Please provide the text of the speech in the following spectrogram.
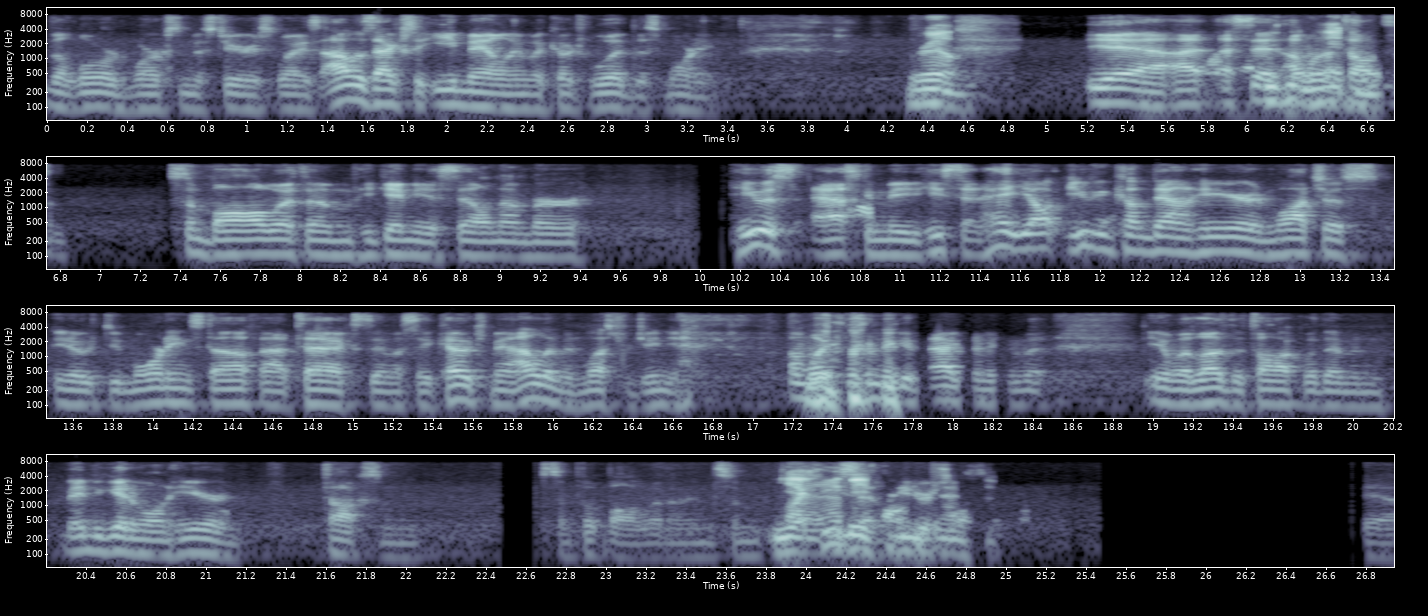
the Lord works in mysterious ways. I was actually emailing with Coach Wood this morning. Really? Yeah, I, I said I want to talk some some ball with him. He gave me a cell number. He was asking me. He said, "Hey, y'all, you can come down here and watch us, you know, do morning stuff." And I text him. I say, "Coach, man, I live in West Virginia. I'm waiting for him to get back to me, but you know, would love to talk with him and maybe get him on here and talk some some football with him and some yeah, like he said, leadership. Yeah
